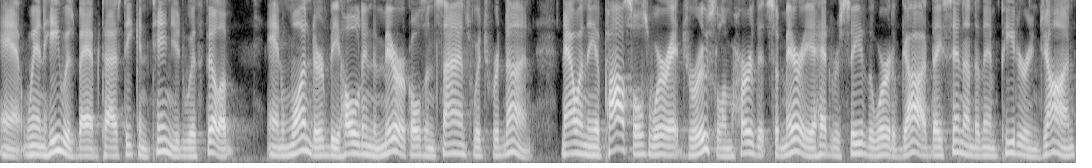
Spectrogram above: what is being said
and when he was baptized, he continued with Philip and wondered, beholding the miracles and signs which were done. Now, when the apostles were at Jerusalem, heard that Samaria had received the word of God, they sent unto them Peter and John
